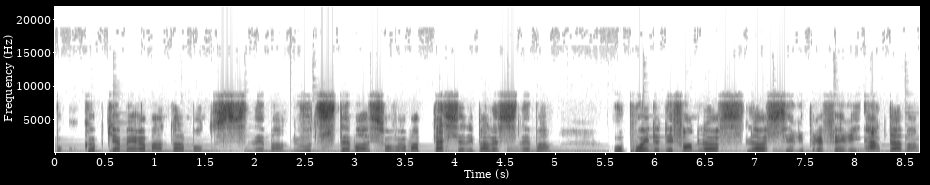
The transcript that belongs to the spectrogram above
Beaucoup comme caméraman dans le monde du cinéma. Au niveau du cinéma, ils sont vraiment passionnés par le cinéma, au point de défendre leur série préférée ardemment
